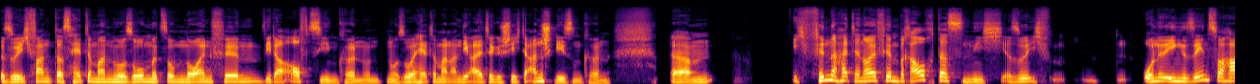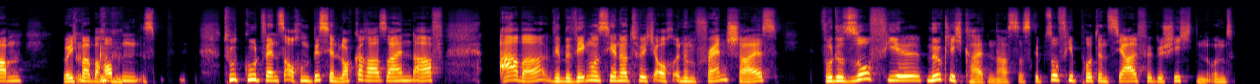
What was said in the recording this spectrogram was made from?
also ich fand, das hätte man nur so mit so einem neuen Film wieder aufziehen können und nur so hätte man an die alte Geschichte anschließen können. Ähm, ich finde halt, der neue Film braucht das nicht. Also ich, ohne ihn gesehen zu haben, würde ich mal behaupten, es tut gut, wenn es auch ein bisschen lockerer sein darf. Aber wir bewegen uns hier natürlich auch in einem Franchise, wo du so viel Möglichkeiten hast. Es gibt so viel Potenzial für Geschichten. Und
